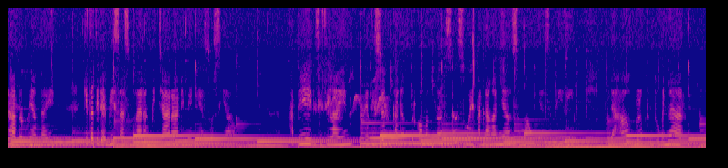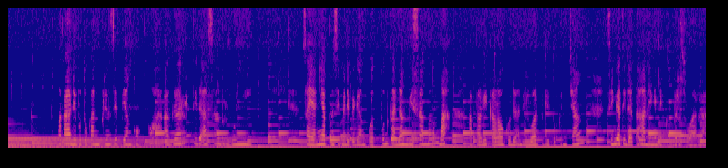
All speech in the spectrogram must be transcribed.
Sahabatku yang baik, kita tidak bisa sembarang bicara Dibutuhkan prinsip yang kokoh agar tidak asal berbunyi. Sayangnya prinsip yang dipegang kuat pun kadang bisa melemah, apalagi kalau godaan di luar begitu kencang sehingga tidak tahan ingin ikut bersuara.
